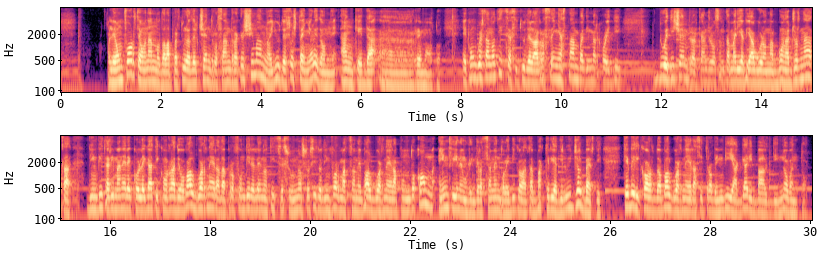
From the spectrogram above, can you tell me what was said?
Leonforte a un anno dall'apertura del centro Sandra Crescimanno aiuta e sostegno alle donne anche da eh, remoto. E con questa notizia si chiude la rassegna stampa di mercoledì 2 dicembre Arcangelo Santa Maria vi augura una buona giornata, vi invito a rimanere collegati con Radio Val Guarnera ad approfondire le notizie sul nostro sito di informazione valguarnera.com e infine un ringraziamento all'edicola tabaccheria di Luigi Alberti che vi ricordo a Val Guarnera si trova in via Garibaldi 98.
